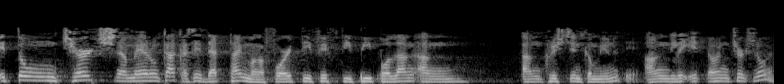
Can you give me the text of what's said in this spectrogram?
itong church na meron ka, kasi that time mga 40, 50 people lang ang ang Christian community. Ang liit ng church noon.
